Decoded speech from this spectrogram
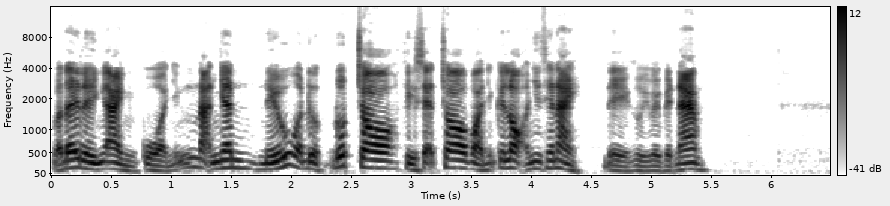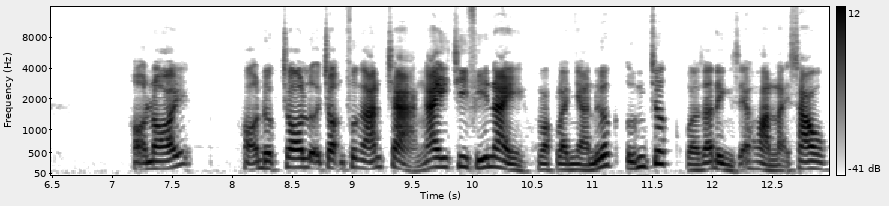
Và đây là hình ảnh của những nạn nhân nếu mà được đốt cho thì sẽ cho vào những cái lọ như thế này để gửi về Việt Nam. Họ nói họ được cho lựa chọn phương án trả ngay chi phí này hoặc là nhà nước ứng trước và gia đình sẽ hoàn lại sau.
